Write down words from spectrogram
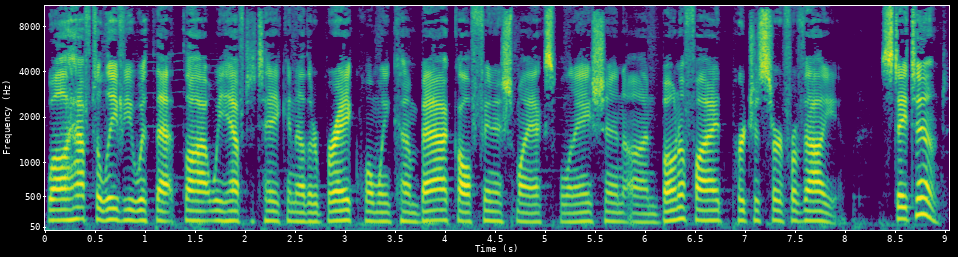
Well, I have to leave you with that thought. We have to take another break. When we come back, I'll finish my explanation on bona fide purchaser for value. Stay tuned.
